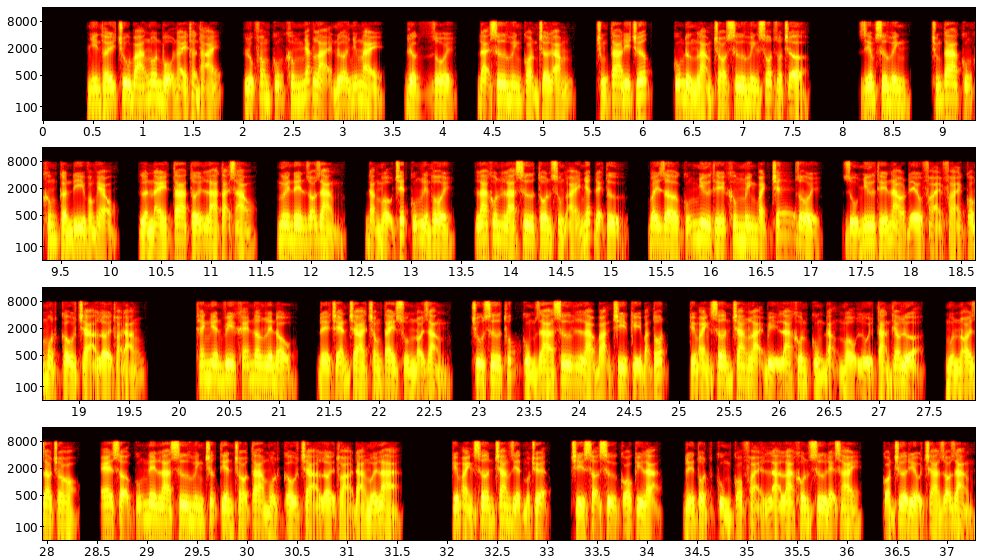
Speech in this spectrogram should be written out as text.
nhìn thấy chu bá ngôn bộ này thần thái, lục phong cũng không nhắc lại nữa những này, được rồi, đại sư huynh còn chờ lắm, chúng ta đi trước cũng đừng làm cho sư huynh sốt ruột chờ. Diêm sư huynh, chúng ta cũng không cần đi vòng mèo, lần này ta tới là tại sao? Ngươi nên rõ ràng, đặng mậu chết cũng liền thôi, la khôn là sư tôn sùng ái nhất đệ tử, bây giờ cũng như thế không minh bạch chết rồi, dù như thế nào đều phải phải có một câu trả lời thỏa đáng. Thanh niên vi khẽ nâng lên đầu, để chén trà trong tay xuống nói rằng, chu sư thúc cùng gia sư là bạn tri kỷ bạn tốt, kiếm ảnh sơn trang lại bị la khôn cùng đặng mậu lùi tàn theo lửa, muốn nói giao cho e sợ cũng nên la sư huynh trước tiên cho ta một câu trả lời thỏa đáng mới là kiếm ảnh sơn trang diện một chuyện, chỉ sợ sự có kỳ lạ, đến tột cùng có phải là la khôn sư đệ sai, còn chưa điều tra rõ ràng.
